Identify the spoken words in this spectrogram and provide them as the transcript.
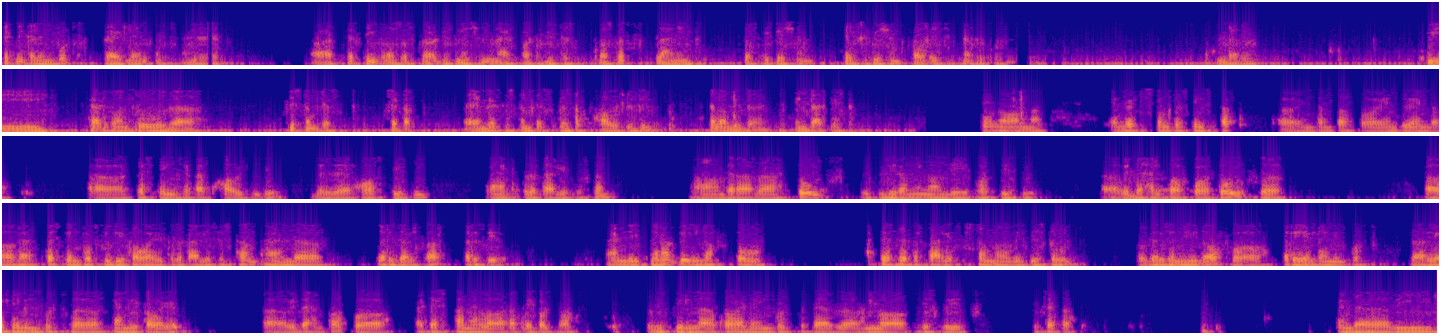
technical inputs, guidelines, and uh, testing process definition as part of the test process, planning, specification, execution, coverage, and and uh, we had gone through the system test setup, embedded system test setup, how it will be, along with the target. And on uh, embedded system testing setup uh, in terms of uh, end-to-end uh, testing setup, how it will be. There is a host PC connected to the target system. Uh, there are uh, tools which will be running on the host PC. with the help of tools, the test inputs will be provided to the target system and the results are received. And it may not be enough to test the target system with this tool. So there is a need of real-time inputs. The real-time inputs can be provided uh, with the help of uh, a test panel or a breakout box which will uh, provide the inputs such as analog, discrete, etc. And we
